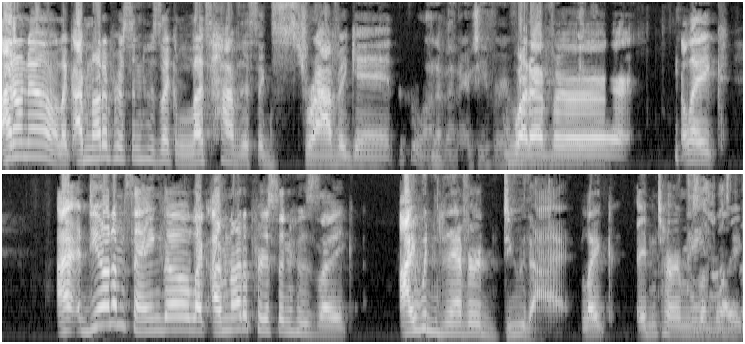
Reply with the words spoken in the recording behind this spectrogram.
I don't know. Like I'm not a person who's like let's have this extravagant That's a lot of energy for whatever. like, I do you know what I'm saying though? Like, I'm not a person who's like, I would never do that. Like, in terms I of like,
